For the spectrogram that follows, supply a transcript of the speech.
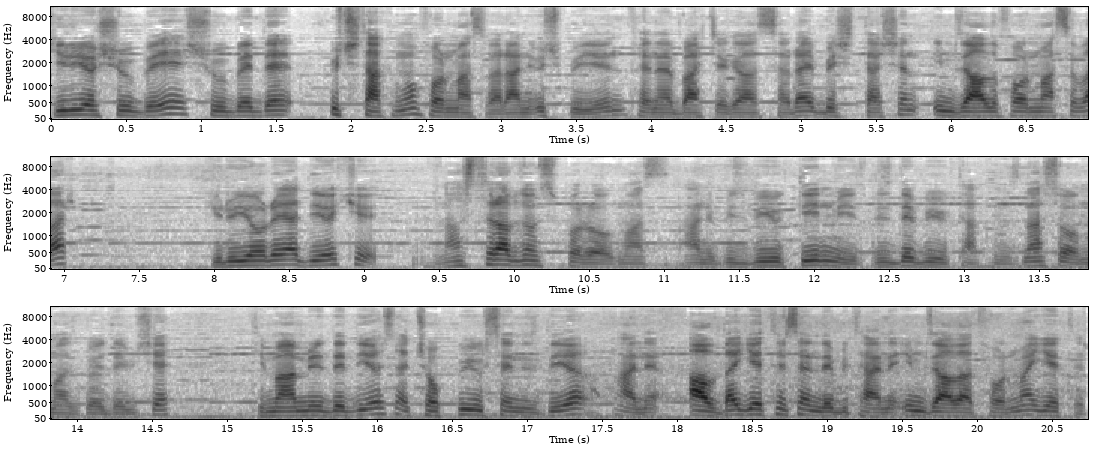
giriyor şubeye. Şubede 3 takımın forması var. Hani 3 büyüğün Fenerbahçe, Galatasaray, Beşiktaş'ın imzalı forması var. Giriyor oraya diyor ki nasıl Trabzonspor olmaz? Hani biz büyük değil miyiz? Biz de büyük takımız. Nasıl olmaz böyle bir şey? Tim Amir de diyorsa çok büyükseniz diyor. Hani al da getirsen de bir tane imzalat forma getir.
